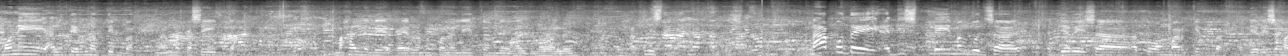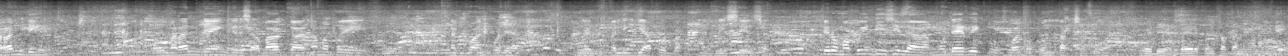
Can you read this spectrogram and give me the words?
Mo ni alternative ba na makasave ta. Mahal na ba kayo ng palaliton din? Mahal, mahal eh. At least Naputi display man good sa diri sa ato ang market ba? Diri sa Maranding. O Maranding diri sa Abaga naman po eh, nagkuan po diha. Nagpaligya po ba? Nag-resale sa. Pero mapwede sila mo direct o kuan o contact sa kuan. Pwede yan, direct contact ka na nga naman.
